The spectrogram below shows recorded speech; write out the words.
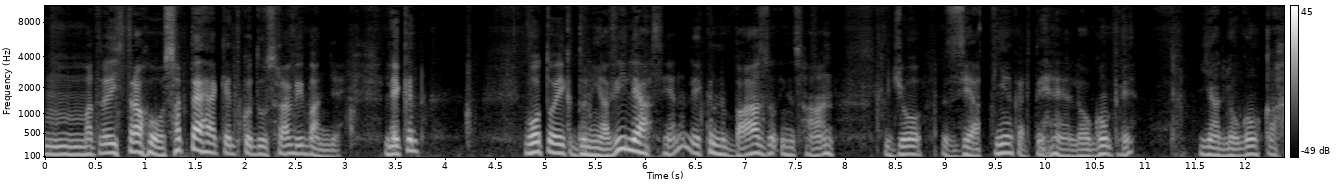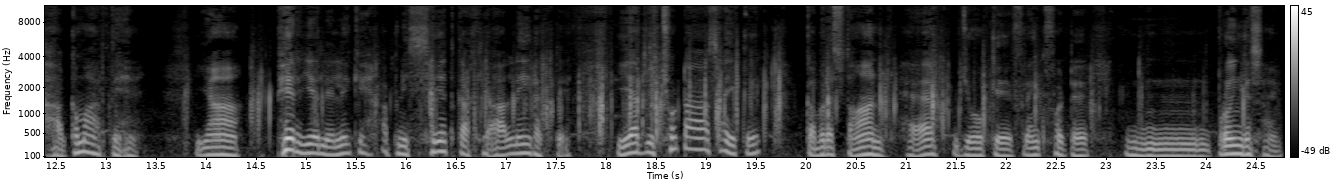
मतलब इस तरह हो सकता है कि कोई दूसरा भी बन जाए। लेकिन वो तो एक दुनियावी लिहाज से है ना, लेकिन बाज़ इंसान जो ज़्यादतियाँ करते हैं लोगों पे, या लोगों का हक मारते हैं, या फिर ये ले लें कि अपनी सेहत का ख्याल नहीं रखते, ये अब ये छोटा सा एक कब्रस्तान है जो कि फ्रैंकफर्ट प्रोइंगसाइन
